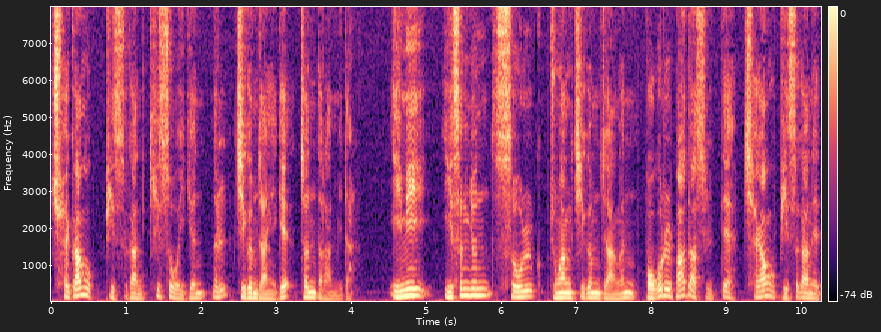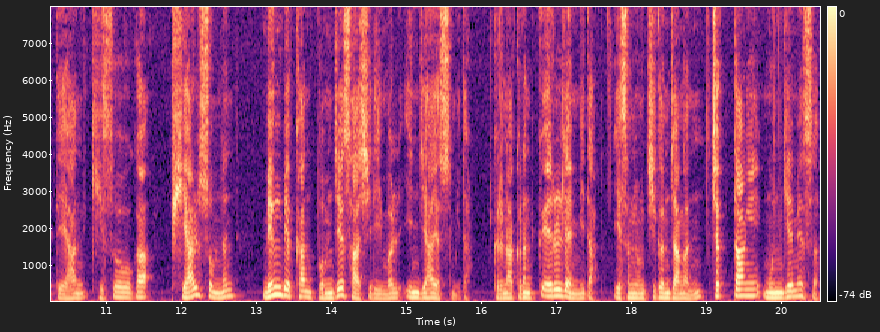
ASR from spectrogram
최강욱 비서관 기소 의견을 지검장에게 전달합니다. 이미 이성윤 서울중앙지검장은 보고를 받았을 때 최강욱 비서관에 대한 기소가 피할 수 없는 명백한 범죄 사실임을 인지하였습니다. 그러나 그는 꾀를 냅니다. 이성용 지검장은 적당히 문겸에서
